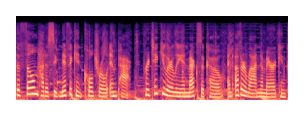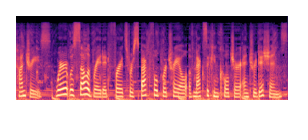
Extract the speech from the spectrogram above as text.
The film had a significant cultural impact, particularly in Mexico and other Latin American countries, where it was celebrated for its respectful portrayal of Mexican culture and traditions.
